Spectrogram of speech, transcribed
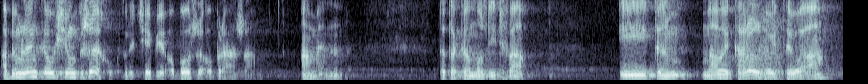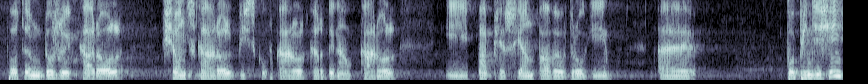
abym lękał się grzechu, który Ciebie, o Boże, obraża. Amen. To taka modlitwa. I ten mały Karol Wojtyła, potem duży Karol, ksiądz Karol, biskup Karol, kardynał Karol i papież Jan Paweł II e, po 50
